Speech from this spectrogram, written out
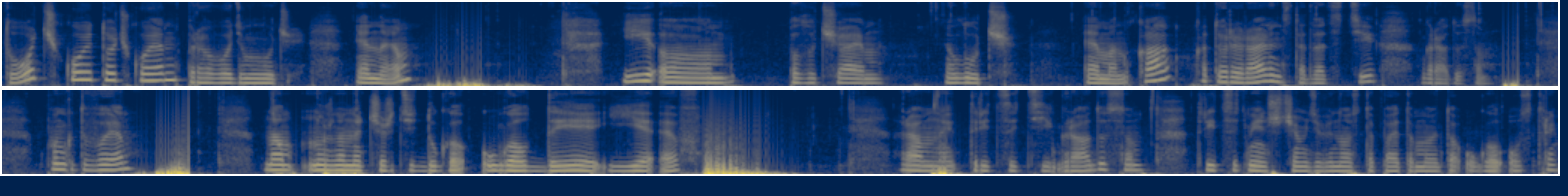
точку и точку N проводим луч NM. И э, получаем луч МНК, который равен 120 градусам. Пункт В нам нужно начертить угол, угол DEF равный 30 градусам. 30 меньше, чем 90, поэтому это угол острый.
